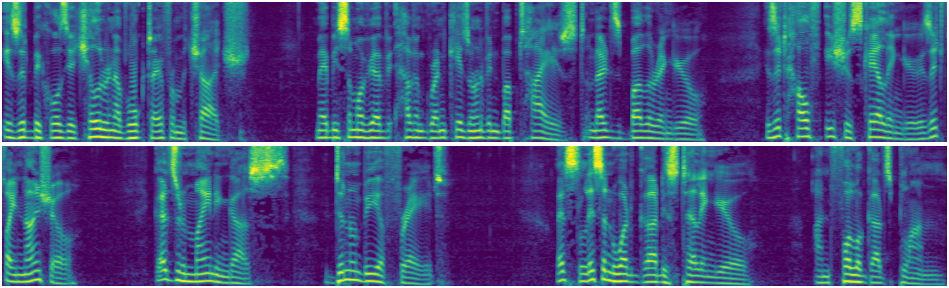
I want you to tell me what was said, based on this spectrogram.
Is it because your children have walked away from the church? Maybe some of you have, having grandkids are not even baptized, and that is bothering you. Is it health issues scaling you? Is it financial? God's reminding us do not be afraid. Let's listen to what God is telling you and follow God's plan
